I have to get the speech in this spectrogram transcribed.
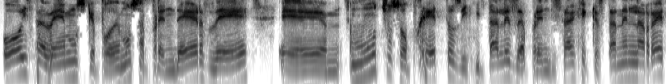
hoy sabemos que podemos aprender de eh, muchos objetos digitales de aprendizaje que están en la red.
